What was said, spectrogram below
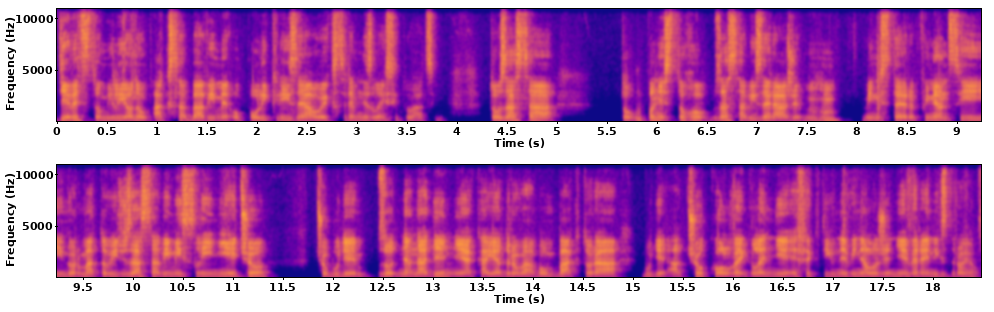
900 miliónov, ak sa bavíme o polikríze a o extrémne zlej situácii. To zasa, to úplne z toho zasa vyzerá, že uh, minister financí Igor Matovič zasa vymyslí niečo, čo bude zo dňa na deň nejaká jadrová bomba, ktorá bude a čokoľvek, len nie efektívne vynaloženie verejných zdrojov.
